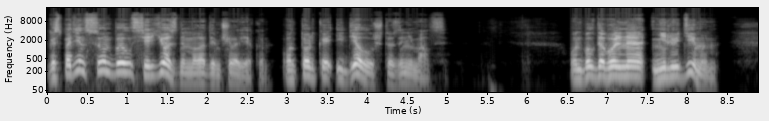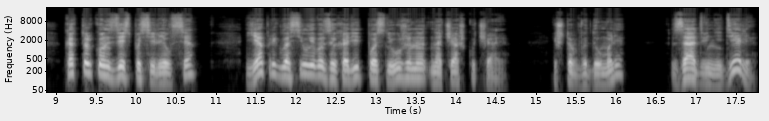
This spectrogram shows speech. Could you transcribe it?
Господин Сун был серьезным молодым человеком. Он только и делал, что занимался. Он был довольно нелюдимым, как только он здесь поселился, я пригласил его заходить после ужина на чашку чая. И чтоб вы думали, за две недели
